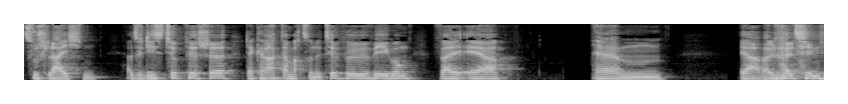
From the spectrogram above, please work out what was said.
zu schleichen. Also dieses typische, der Charakter macht so eine Tippelbewegung, weil er ähm, ja, weil du halt den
